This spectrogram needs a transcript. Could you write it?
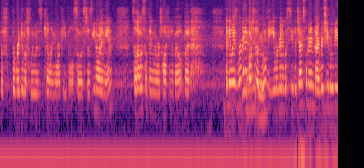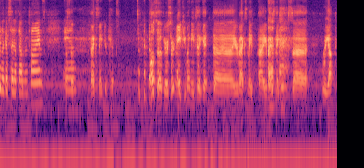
the, the regular flu is killing more people. So it's just you know what I mean. So that was something we were talking about. But anyways, we're gonna go to the Mhm. movie. We're gonna go see the Gentlemen Guy Ritchie movie, like I've said a thousand times. So And vaccinate your kids. also, if you're a certain age, you might need to get uh, your vaccinate uh, your vaccinations uh, re-upped.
